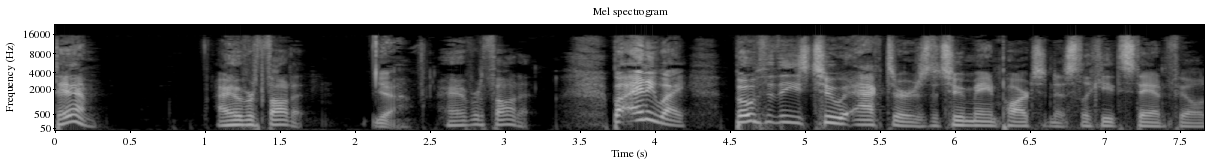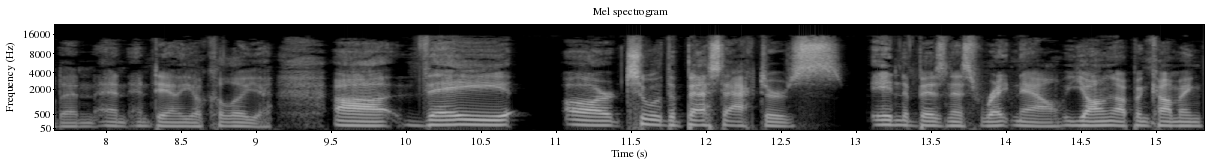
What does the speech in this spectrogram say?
Damn, I overthought it. Yeah. I overthought it. But anyway, both of these two actors, the two main parts in this, Lakeith Stanfield and and, and Daniel Kaluuya, uh, they are two of the best actors in the business right now, young, up and coming.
